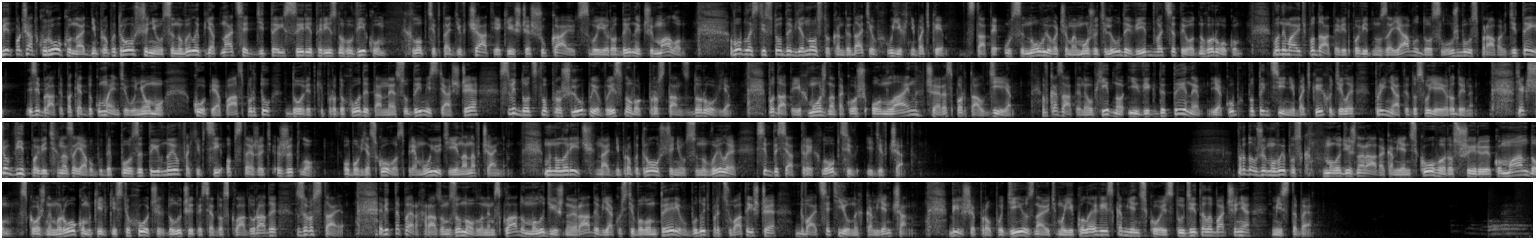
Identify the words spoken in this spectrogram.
Від початку року на Дніпропетровщині усиновили 15 дітей-сиріт різного віку, хлопців та дівчат, які ще шукають свої родини, чимало. В області 190 кандидатів у їхні батьки. Стати усиновлювачами можуть люди від 21 року. Вони мають подати відповідну заяву до служби у справах дітей, зібрати пакет документів. У ньому копія паспорту, довідки про доходи та несудимість, а ще свідоцтво про шлюб і висновок про стан здоров'я. Подати їх можна також онлайн через портал Дія. Вказати необхідно і вік дитини, яку б потенційні батьки хотіли прийняти до своєї родини. Якщо відповідь на заяву буде позитивною, фахівці обстежать житло. Обов'язково спрямують її на навчання. Минулоріч на Дніпропетровщині усиновили 73 хлопців і дівчат. Продовжуємо випуск. Молодіжна рада Кам'янського розширює команду. З кожним роком кількість охочих долучитися до складу ради зростає. Відтепер разом з оновленим складом молодіжної ради в якості волонтерів будуть працювати ще 20 юних кам'янчан. Більше про подію знають мої колеги із Кам'янської студії телебачення Міст ТБ.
